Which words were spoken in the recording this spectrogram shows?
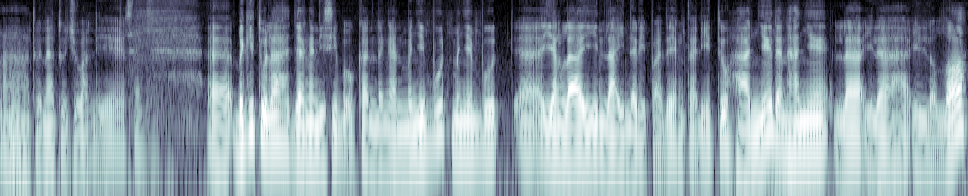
ha tu nah tujuan dia. Saja. Uh, begitulah jangan disibukkan dengan menyebut-menyebut uh, yang lain lain daripada yang tadi itu hanya dan hanya la ilaha illallah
